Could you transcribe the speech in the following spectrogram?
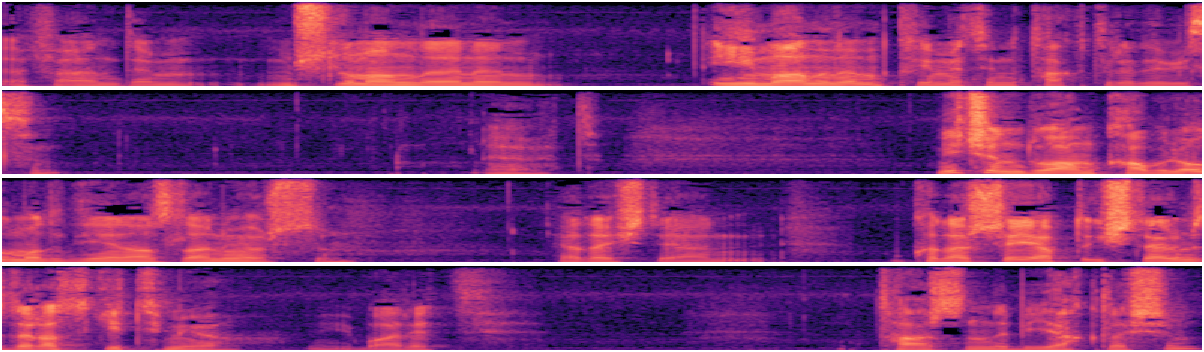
efendim Müslümanlığının, imanının kıymetini takdir edebilsin. Evet. Niçin duam kabul olmadı diye nazlanıyorsun? Ya da işte yani bu kadar şey yaptık işlerimiz de rast gitmiyor. ibaret tarzında bir yaklaşım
